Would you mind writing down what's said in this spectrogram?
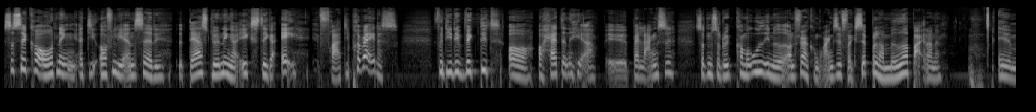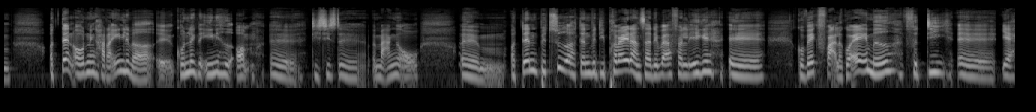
så sikrer ordningen, at de offentlige ansatte, deres lønninger ikke stikker af fra de privates. Fordi det er vigtigt at, at have den her øh, balance, sådan så du ikke kommer ud i noget unfair konkurrence, for eksempel om medarbejderne. Mm-hmm. Øhm, og den ordning har der egentlig været øh, grundlæggende enighed om øh, de sidste mange år. Øhm, og den betyder, den vil de private ansatte i hvert fald ikke øh, gå væk fra eller gå af med, fordi øh, ja,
